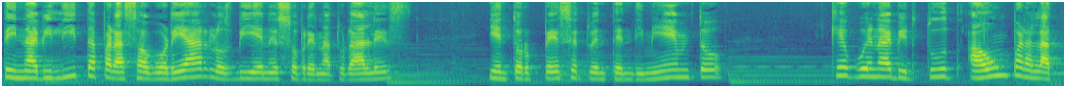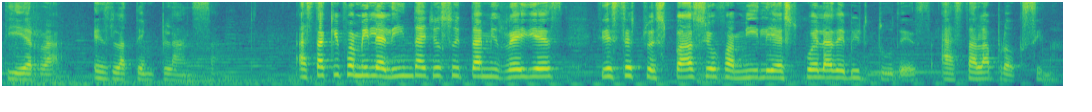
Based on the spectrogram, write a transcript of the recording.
te inhabilita para saborear los bienes sobrenaturales y entorpece tu entendimiento. Qué buena virtud aún para la tierra es la templanza. Hasta aquí familia linda, yo soy Tami Reyes y este es tu espacio familia Escuela de Virtudes. Hasta la próxima.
